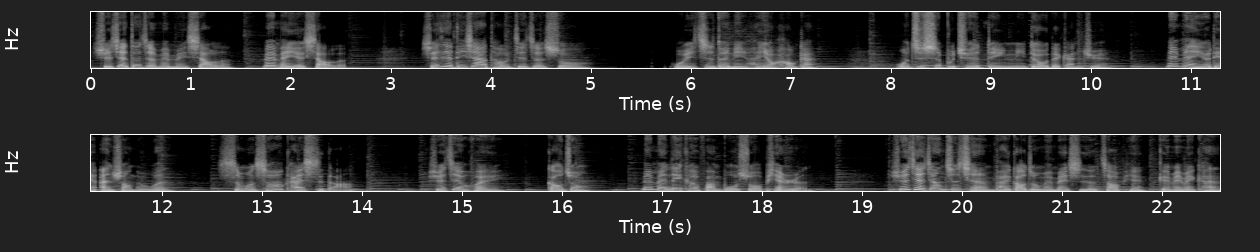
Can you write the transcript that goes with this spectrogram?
学姐对着妹妹笑了，妹妹也笑了。学姐低下头，接着说：“我一直对你很有好感，我只是不确定你对我的感觉。”妹妹有点暗爽的问：“什么时候开始的？”学姐回：“高中。”妹妹立刻反驳说：“骗人！”学姐将之前拍高中妹妹时的照片给妹妹看，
